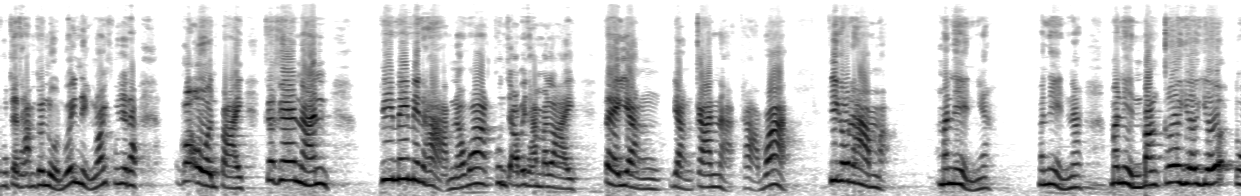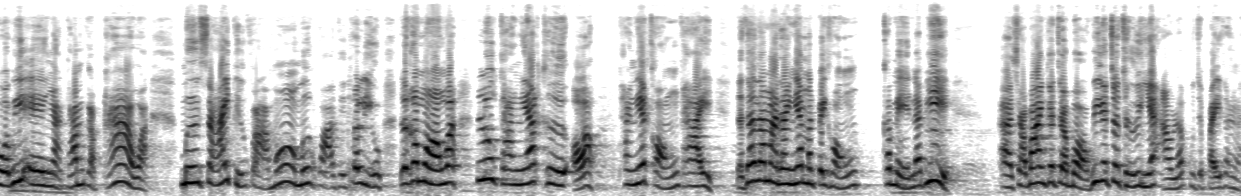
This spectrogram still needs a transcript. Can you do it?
กูจะทำถนนไว้หนึ่งน้อยกูจะทำก็โอนไป ก็แค่นั้น พี่ไม่ไม่ถามนะว่าคุณจะเอาไปทำอะไร แต่อย่างอย่างกันอะถามว่า ที่เขาทำอะ มันเห็นไงมันเห็นนะ มันเห็นบังเกอร์เยอะๆ ตัวพี่เองอะทำกับข้าวอะ มือซ้ายถือฝาหม้อ มือขวาถือตะหลิว แล้วก็มองว่าลูกทางเนี้ยคือ อ๋อ ทางเนี้ยของไทย แต่ถ้าถ้ามาทางเนี้ยมันเป็นของเขมรนะพี่อ่าชาวบ้านก็จะบอกพี่ก็จะถืออย่างเงี้ย เอาแล้วกูจะไปทางไหน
